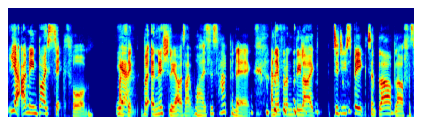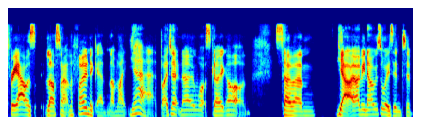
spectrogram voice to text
Yeah, I mean, by sixth form, Yeah. I think. But initially, I was like, why is this happening? And everyone would be like, did you speak to blah blah for three hours last night on the phone again? And I'm like, yeah, but I don't know what's going on. So, um, yeah, I, mean, I was always into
